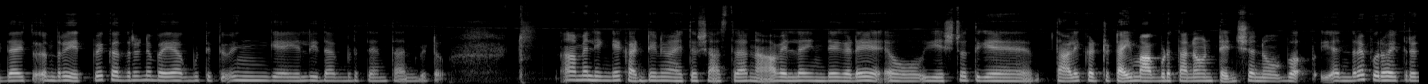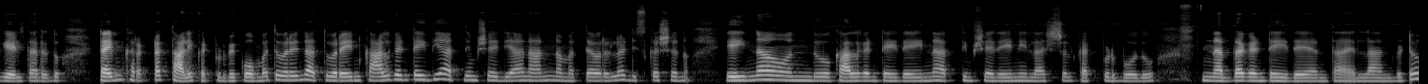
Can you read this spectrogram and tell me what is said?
ಇದಾಯಿತು. ಅಂದರೆ ಎತ್ಬೇಕಾದ್ರೇ ಭಯ ಆಗ್ಬಿಟ್ಟಿತ್ತು. ಹಿಂಗೆ ಎಲ್ಲಿ ಇದಾಗ್ಬಿಡುತ್ತೆ ಅಂತ ಅಂದ್ಬಿಟ್ಟು ಆಮೇಲೆ ಹಿಂಗೆ ಕಂಟಿನ್ಯೂ ಆಯಿತು ಶಾಸ್ತ್ರ. ನಾವೆಲ್ಲ ಹಿಂದೆಗಡೆ ಎಷ್ಟೊತ್ತಿಗೆ ತಾಳಿ ಕಟ್ಟು ಟೈಮ್ ಆಗ್ಬಿಡ್ತಾನೋ ಒಂದು ಟೆನ್ಷನು ಬ, ಅಂದರೆ ಪುರೋಹಿತರಿಗೆ ಹೇಳ್ತಾ ಇರೋದು ಟೈಮ್ ಕರೆಕ್ಟಾಗಿ ತಾಳಿ ಕಟ್ಬಿಡ್ಬೇಕು. ಒಂಬತ್ತುವರೆಯಿಂದ ಹತ್ತುವರೆ ಇನ್ನು ಕಾಲು ಗಂಟೆ ಇದೆಯಾ, ಹತ್ತು ನಿಮಿಷ ಇದೆಯಾ? ನಾನು ನಮ್ಮ ಅತ್ತೆ ಅವರೆಲ್ಲ ಡಿಸ್ಕಷನ್ನು ಏ, ಇನ್ನೂ ಒಂದು ಕಾಲು ಗಂಟೆ ಇದೆ, ಇನ್ನೂ ಹತ್ತು ನಿಮಿಷ ಇದೆ, ಏನಿಲ್ಲ, ಅಷ್ಟರಲ್ಲಿ ಕಟ್ಬಿಡ್ಬೋದು. ಇನ್ನು ಅರ್ಧ ಗಂಟೆ ಇದೆ ಅಂತ ಎಲ್ಲ ಅಂದ್ಬಿಟ್ಟು,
